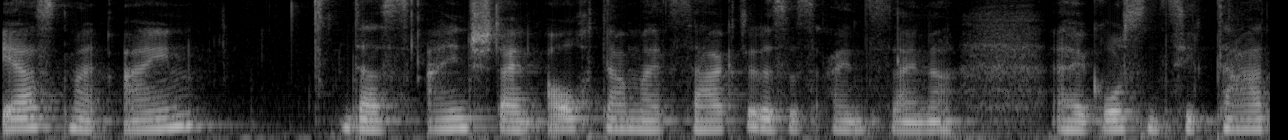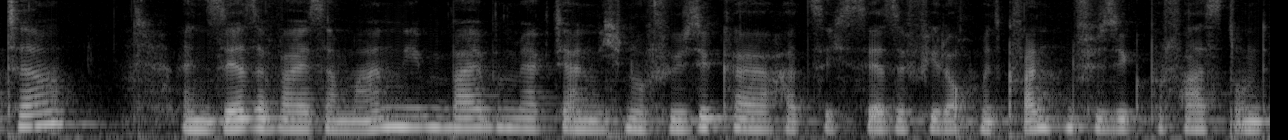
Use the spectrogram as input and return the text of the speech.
erstmal ein, dass Einstein auch damals sagte, das ist eins seiner äh, großen Zitate, ein sehr, sehr weiser Mann nebenbei bemerkt, ja nicht nur Physiker, er hat sich sehr, sehr viel auch mit Quantenphysik befasst und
